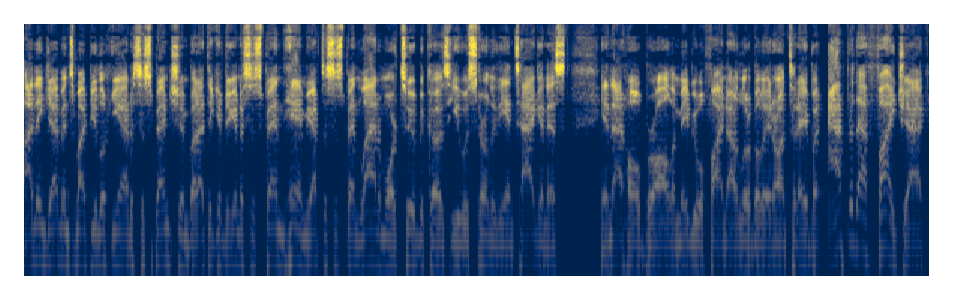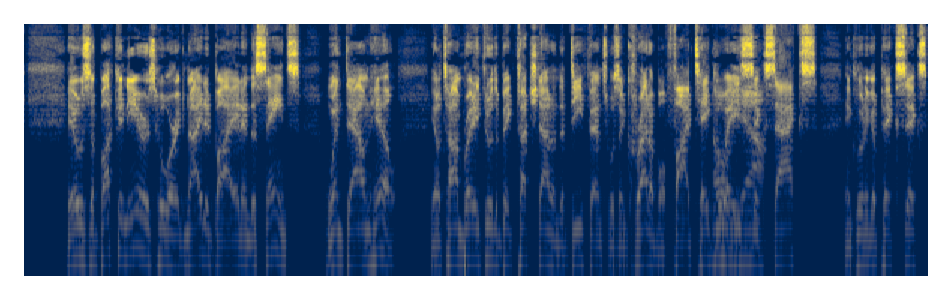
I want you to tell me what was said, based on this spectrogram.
I think Evans might be looking at a suspension, but I think if you're going to suspend him, you have to suspend Lattimore too, because he was certainly the antagonist in that whole brawl. And maybe we'll find out a little bit later on today. But after that fight, Jack, it was the Buccaneers who were ignited by it, and the Saints went downhill. You know, Tom Brady threw the big touchdown, and the defense was incredible. Five oh, takeaways, yeah. six sacks, including a pick six.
